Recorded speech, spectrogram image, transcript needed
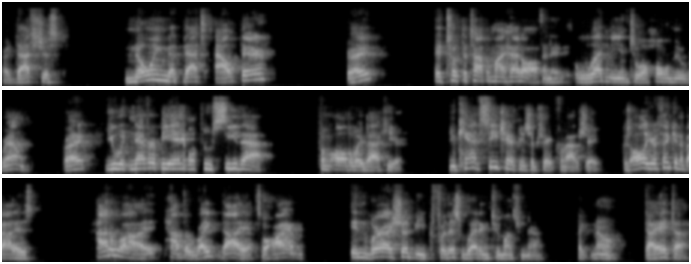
Right? That's just knowing that that's out there, right? It took the top of my head off and it led me into a whole new realm, right? You would never be able to see that from all the way back here. You can't see championship shape from out of shape because all you're thinking about is how do I have the right diet so I am in where I should be for this wedding two months from now? Like, no, dieta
